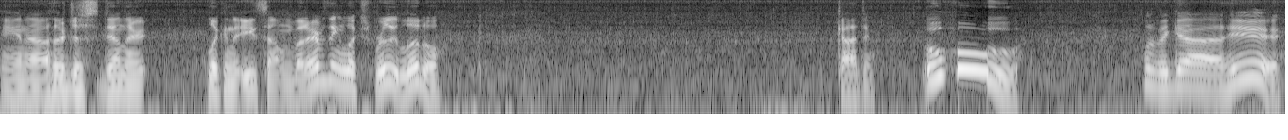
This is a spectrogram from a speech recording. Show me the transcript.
And uh, they're just down there looking to eat something, but everything looks really little. Got him. Ooh, what do we got here?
